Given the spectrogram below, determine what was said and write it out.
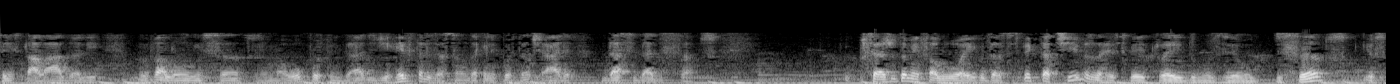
ser instalado ali no Valongo, em Santos, uma oportunidade de revitalização daquela importante área da cidade de Santos. O Sérgio também falou aí das expectativas a respeito aí do Museu de Santos e os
